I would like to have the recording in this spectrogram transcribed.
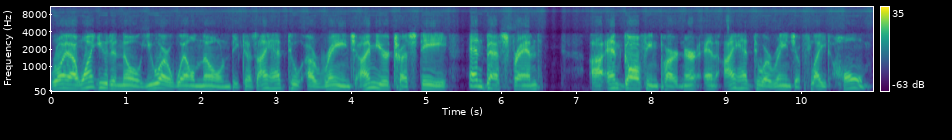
Roy, I want you to know you are well known because I had to arrange. I'm your trustee and best friend uh, and golfing partner, and I had to arrange a flight home.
